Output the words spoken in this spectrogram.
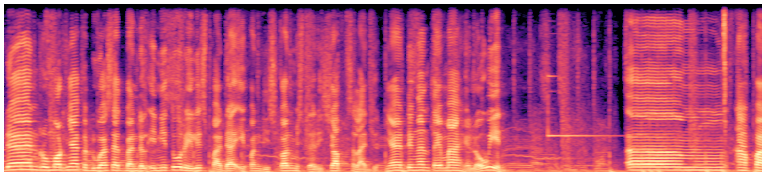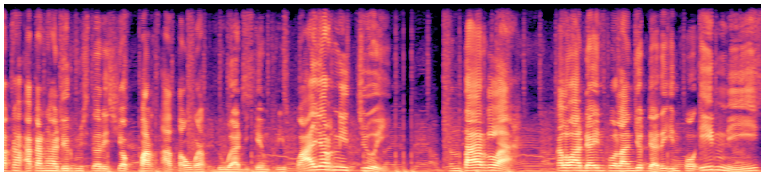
Dan rumornya kedua set bundle ini tuh rilis pada event diskon mystery shop selanjutnya dengan tema Halloween. Ehm, apakah akan hadir mystery shop part atau wave 2 di game Free Fire nih cuy? Entarlah. Kalau ada info lanjut dari info ini,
